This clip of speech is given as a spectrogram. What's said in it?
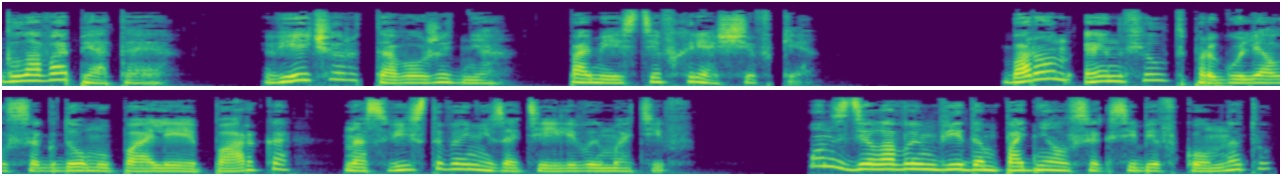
Глава пятая. Вечер того же дня. Поместье в Хрящевке. Барон Энфилд прогулялся к дому по аллее парка, насвистывая незатейливый мотив. Он с деловым видом поднялся к себе в комнату,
